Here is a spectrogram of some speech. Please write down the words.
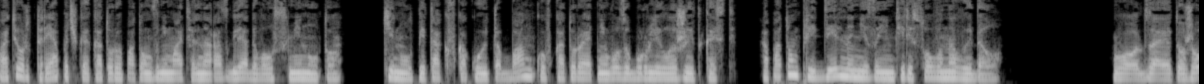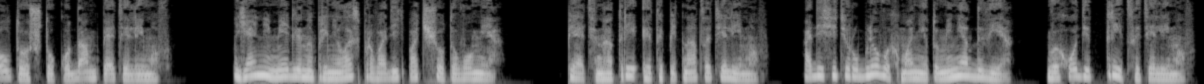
потер тряпочкой, которую потом внимательно разглядывал с минуту, кинул пятак в какую-то банку, в которой от него забурлила жидкость, а потом предельно незаинтересованно выдал. «Вот за эту желтую штуку дам пять элимов». Я немедленно принялась проводить подсчеты в уме. Пять на три — это пятнадцать элимов, а десятирублевых монет у меня две, выходит тридцать элимов.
